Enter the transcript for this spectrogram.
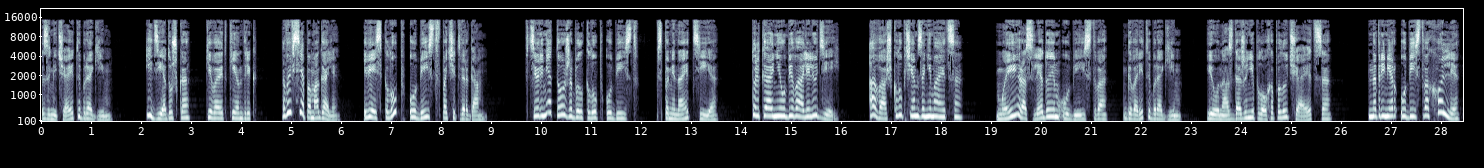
замечает Ибрагим. «И дедушка», — кивает Кендрик. «Вы все помогали. Весь клуб убийств по четвергам». «В тюрьме тоже был клуб убийств», — вспоминает Тия. «Только они убивали людей. А ваш клуб чем занимается?» «Мы расследуем убийства», — говорит Ибрагим. «И у нас даже неплохо получается». «Например, убийство Холли?» —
